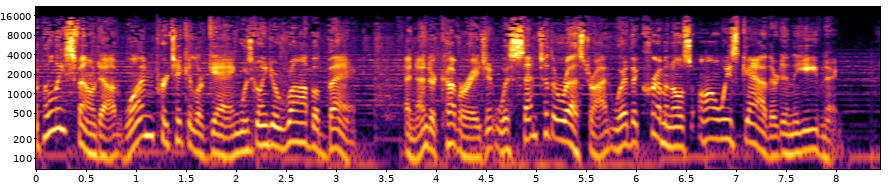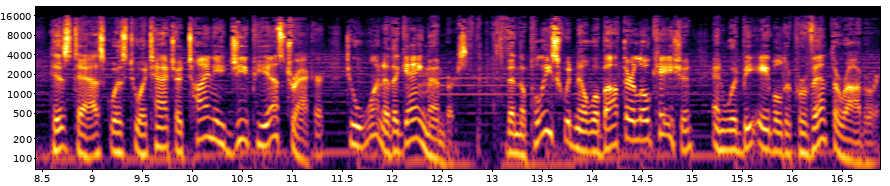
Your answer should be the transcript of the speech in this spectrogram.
The police found out one particular gang was going to rob a bank. An undercover agent was sent to the restaurant where the criminals always gathered in the evening. His task was to attach a tiny GPS tracker to one of the gang members. Then the police would know about their location and would be able to prevent the robbery.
